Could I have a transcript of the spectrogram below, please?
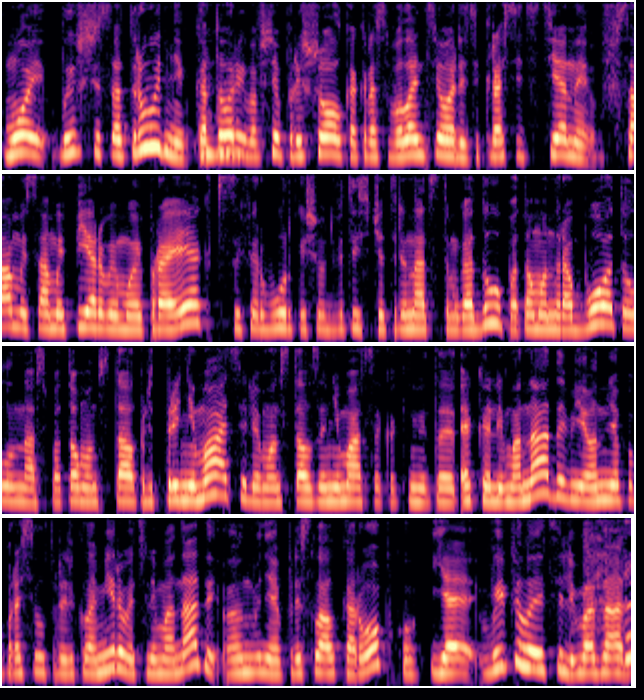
мой бывший сотрудник, который mm-hmm. вообще пришел как раз волонтерить и красить стены в самый-самый первый мой проект Цифербург еще в 2013 году. Потом он работал у нас, потом он стал предпринимателем, он стал заниматься какими-то эко-лимонадами. Он меня попросил прорекламировать лимонады, он мне прислал коробку. Я выпила эти лимонады.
